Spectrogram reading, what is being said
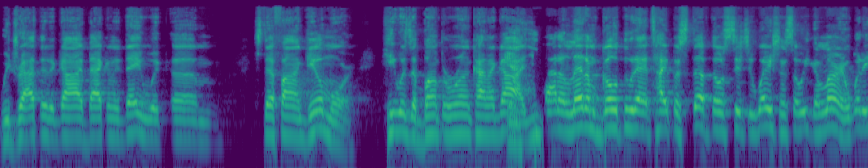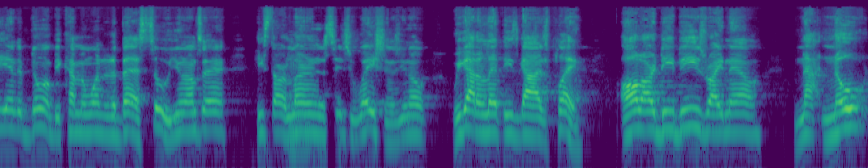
We drafted a guy back in the day with um Stephon Gilmore. He was a bump and run kind of guy. Yeah. You got to let him go through that type of stuff, those situations, so he can learn. What he end up doing, becoming one of the best too. You know what I'm saying? He started learning the situations. You know, we got to let these guys play. All our DBs right now, not no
